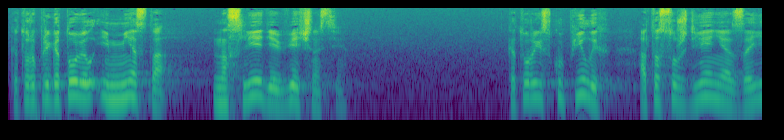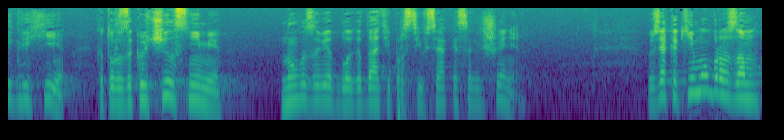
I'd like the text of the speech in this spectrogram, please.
который приготовил им место наследия в вечности, который искупил их от осуждения за их грехи, который заключил с ними Новый Завет благодати, простив всякое согрешение. Друзья, каким образом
